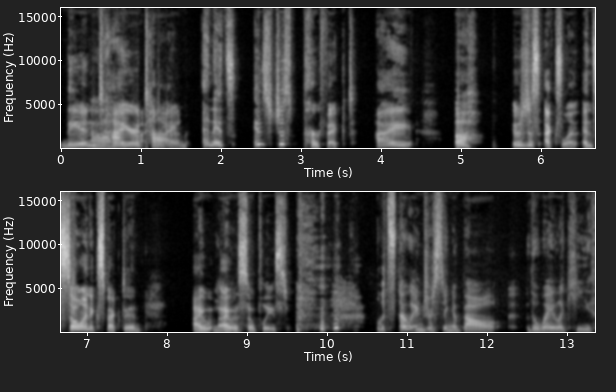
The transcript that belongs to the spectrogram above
the oh entire oh gosh, time. Yeah. And it's it's just perfect. I oh it was just excellent and so unexpected. I yeah. I was so pleased. What's so interesting about the way Lakeith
